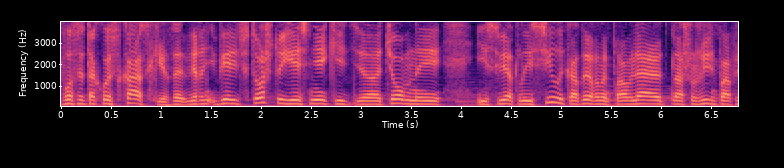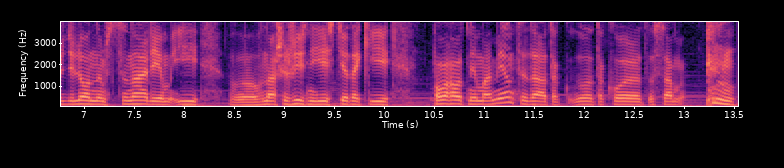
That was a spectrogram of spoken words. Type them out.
после такой сказки? Верить в то, что есть некие а, темные и светлые силы, которые направляют нашу жизнь по определенным сценариям, и в нашей жизни есть те такие поворотные моменты, да, так, такое это самое, ну,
